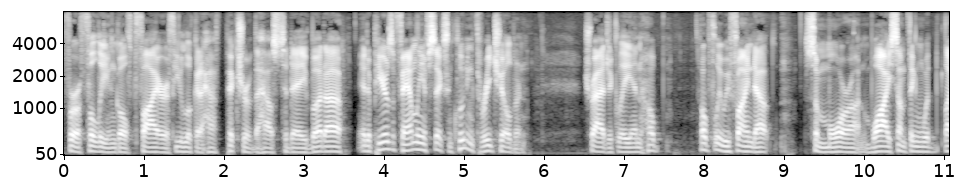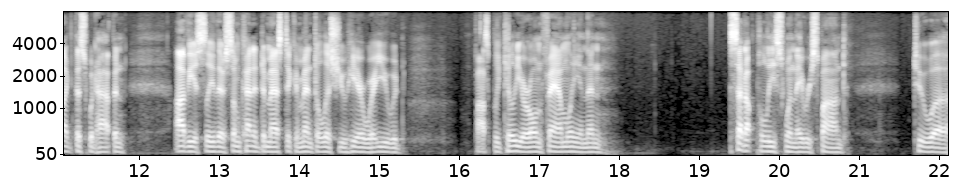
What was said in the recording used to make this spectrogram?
for a fully engulfed fire if you look at a half picture of the house today. But uh, it appears a family of six, including three children, tragically, and hope hopefully we find out some more on why something would like this would happen. Obviously, there's some kind of domestic and mental issue here where you would possibly kill your own family and then set up police when they respond to uh,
